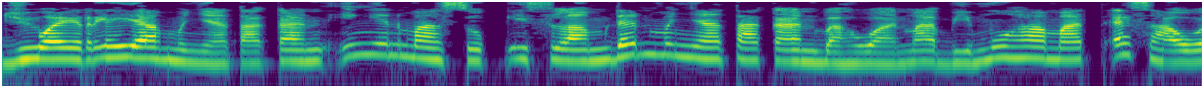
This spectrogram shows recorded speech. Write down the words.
Juwairiyah menyatakan ingin masuk Islam dan menyatakan bahwa Nabi Muhammad SAW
